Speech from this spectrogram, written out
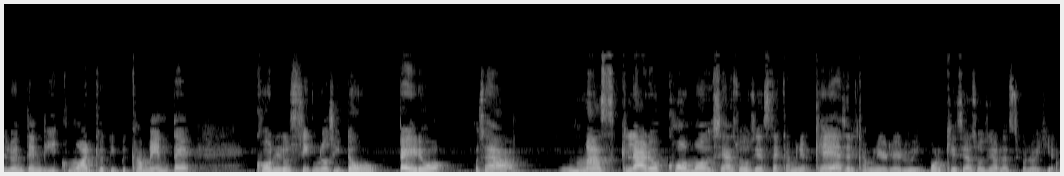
lo entendí como arqueotípicamente con los signos y todo, pero, o sea, más claro cómo se asocia este camino, qué es el camino del héroe y por qué se asocia a la astrología.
